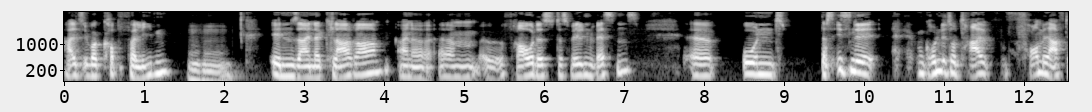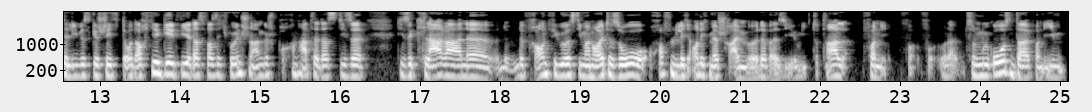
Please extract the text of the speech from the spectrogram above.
Hals über Kopf verlieben Mhm. in seine Clara, eine ähm, äh, Frau des, des Wilden Westens. Äh, und das ist eine äh, im Grunde total formelhafte Liebesgeschichte. Und auch hier gilt wieder das, was ich vorhin schon angesprochen hatte, dass diese, diese Clara eine, eine Frauenfigur ist, die man heute so hoffentlich auch nicht mehr schreiben würde, weil sie irgendwie total von, von von- oder zum großen Teil von ihm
